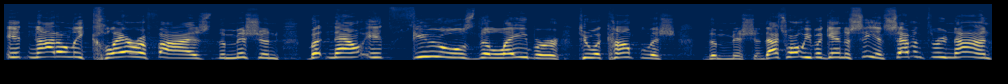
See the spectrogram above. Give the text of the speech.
it not only clarifies the mission, but now it fuels the labor to accomplish the mission. That's what we begin to see in 7 through 9.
